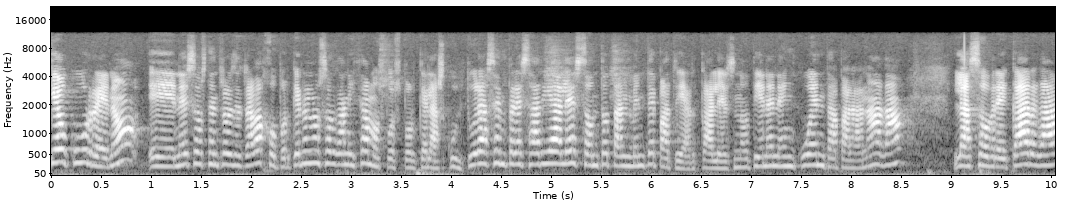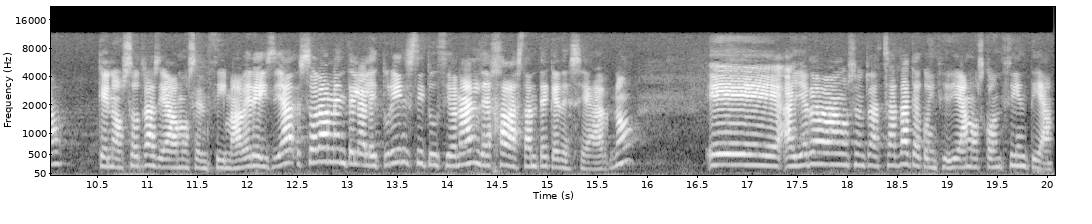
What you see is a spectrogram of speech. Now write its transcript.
¿Qué ocurre ¿no? en esos centros de trabajo? ¿Por qué no nos organizamos? Pues porque las culturas empresariales son totalmente patriarcales, no tienen en cuenta para nada la sobrecarga que nosotras llevamos encima. Veréis, ya solamente la lectura institucional deja bastante que desear, ¿no? Eh, ayer hablábamos en otra charla que coincidíamos con Cintia.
